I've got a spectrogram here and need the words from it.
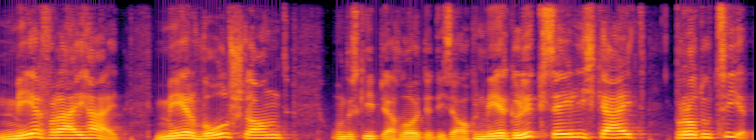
mehr Freiheit, mehr Wohlstand und es gibt ja auch Leute, die sagen, mehr Glückseligkeit produziert.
